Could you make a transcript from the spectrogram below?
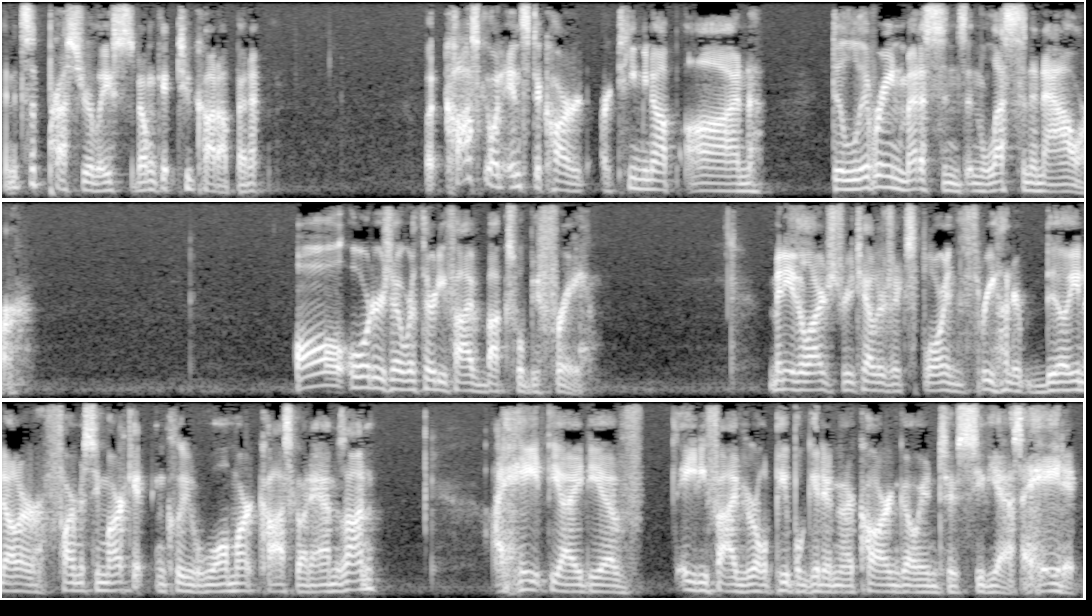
and it's a press release, so don't get too caught up in it. But Costco and Instacart are teaming up on delivering medicines in less than an hour. All orders over 35 bucks will be free. Many of the largest retailers are exploring the $300 billion pharmacy market, including Walmart, Costco, and Amazon. I hate the idea of 85 year old people get in their car and go into CVS. I hate it.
